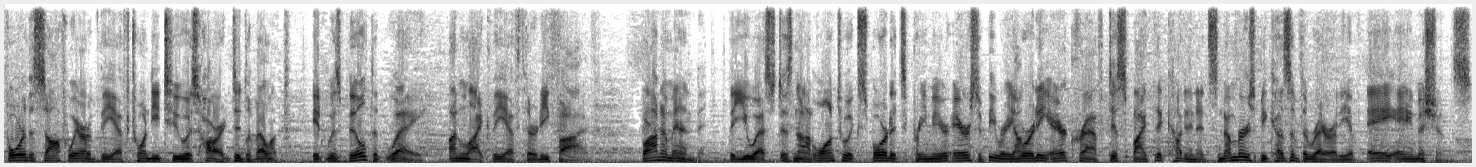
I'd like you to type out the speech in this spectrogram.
4. The software of the F-22 is hard to develop. It was built that way, unlike the F-35. Bottom end, the US does not want to export its premier air superiority aircraft despite the cut in its numbers because of the rarity of AA missions.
